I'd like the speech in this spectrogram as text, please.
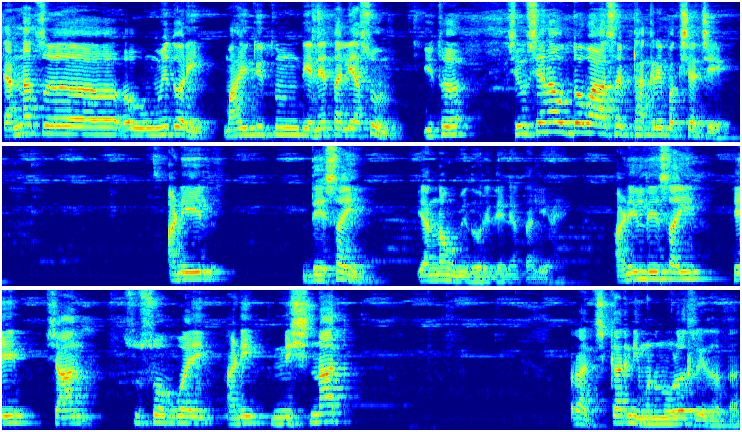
त्यांनाच उमेदवारी माहितीतून देण्यात आली असून इथं शिवसेना उद्धव बाळासाहेब ठाकरे पक्षाचे अनिल देसाई यांना उमेदवारी देण्यात आली आहे. अनिल देसाई हे शांत सुसोबवाई आणि निष्णात राजकारणी म्हणून ओळखले जातात.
